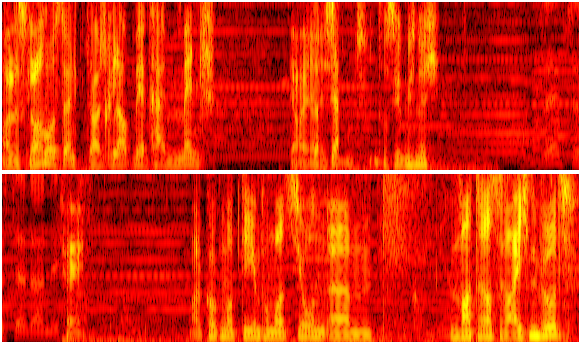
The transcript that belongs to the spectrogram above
Alles Wo klar? Das glaubt mir kein Mensch. Ja, ja, ist gut. Interessiert mich nicht. Okay. Mal gucken, ob die Information ähm, Vatras reichen wird.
